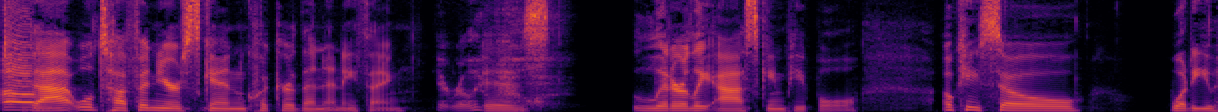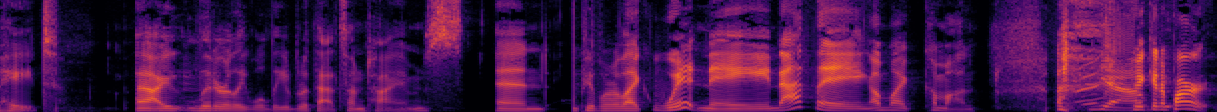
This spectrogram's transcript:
Um, that will toughen your skin quicker than anything. it really is will. literally asking people, okay, so what do you hate? I Mhm. literally will lead with that sometimes. And people are like, Whitney, nothing. I'm like, come on. Yeah, Pick it we- apart.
